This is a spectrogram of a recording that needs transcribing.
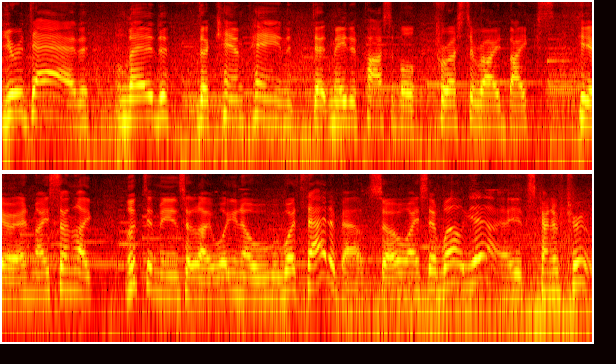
your dad led the campaign that made it possible for us to ride bikes here. And my son like looked at me and said like, well, you know, what's that about? So I said, well, yeah, it's kind of true.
